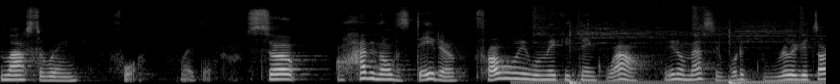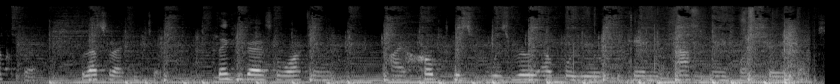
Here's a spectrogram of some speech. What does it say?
last, range, 4, right there. So having all this data probably will make you think, wow, Lionel Messi, what a really good soccer player. Well, that's what I think too. Thank you guys for watching. I hope this was really helpful you. You can ask me questions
